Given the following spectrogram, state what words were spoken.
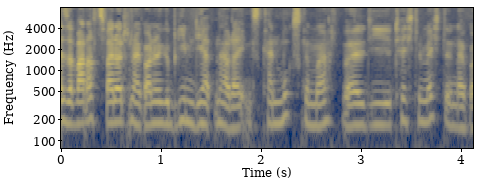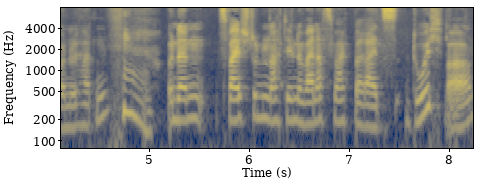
also waren noch zwei Leute in der Gondel geblieben, die hatten allerdings keinen Mucks gemacht, weil die Techtelmächte in der Gondel hatten. Und dann zwei Stunden nachdem der Weihnachtsmarkt bereits durch war,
